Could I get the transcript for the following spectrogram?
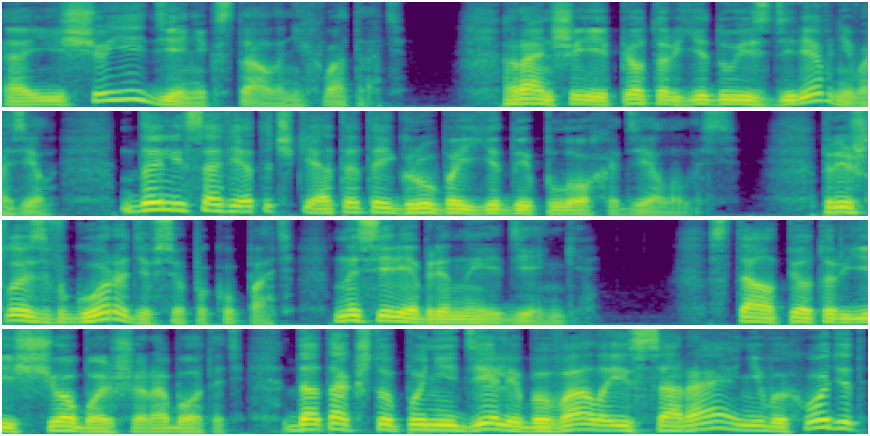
А еще ей денег стало не хватать. Раньше ей Петр еду из деревни возил, да лесоветочки от этой грубой еды плохо делалось. Пришлось в городе все покупать, на серебряные деньги. Стал Петр еще больше работать, да так, что по неделе бывало из сарая не выходит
